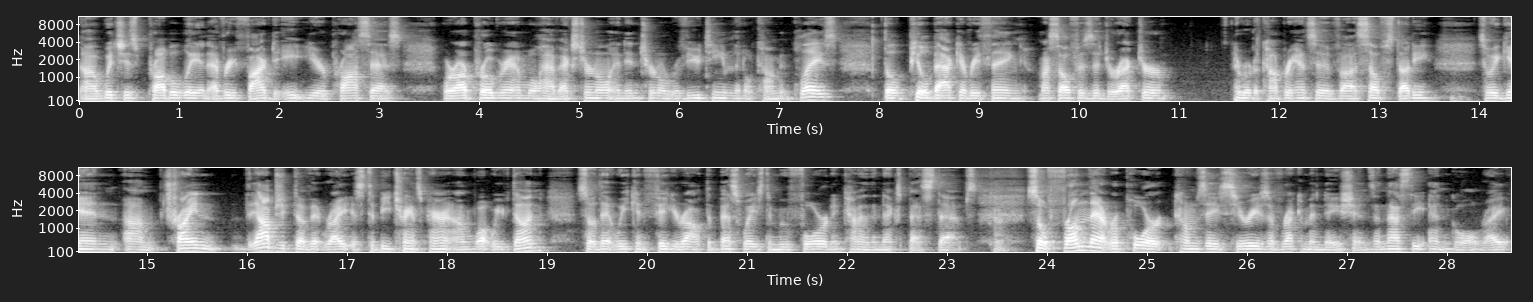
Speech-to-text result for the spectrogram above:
uh, which is probably an every five to eight year process where our program will have external and internal review team that'll come in place. They'll peel back everything. Myself as a director I wrote a comprehensive uh, self study. So, again, um, trying the object of it, right, is to be transparent on what we've done so that we can figure out the best ways to move forward and kind of the next best steps. Okay. So, from that report comes a series of recommendations, and that's the end goal, right?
